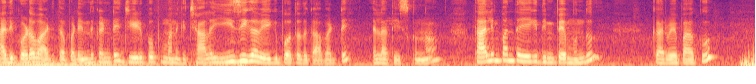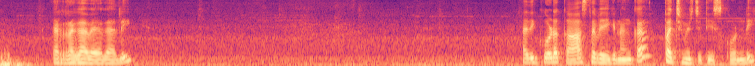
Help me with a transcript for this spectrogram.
అది కూడా వాటితో పాటు. ఎందుకంటే జీడిపప్పు మనకి చాలా ఈజీగా వేగిపోతుంది కాబట్టి ఇలా తీసుకుందాం. తాలింపు అంతా వేగి దింపే ముందు కరివేపాకు ఎర్రగా వేగాలి. అది కూడా కాస్త వేగినాక పచ్చిమిర్చి తీసుకోండి.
